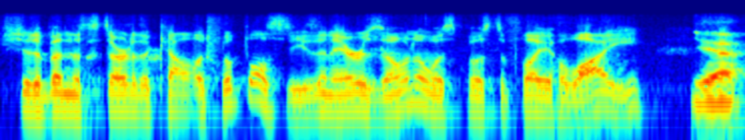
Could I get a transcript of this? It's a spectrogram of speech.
should have been the start of the college football season. Arizona was supposed to play Hawaii. Yeah.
